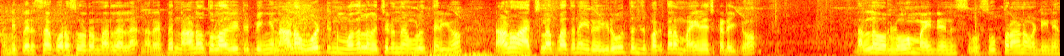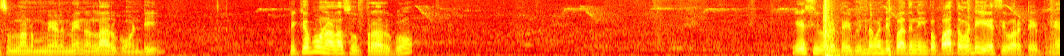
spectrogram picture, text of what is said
வண்டி பெருசாக குறை சொல்கிற மாதிரிலாம் இல்லை. நிறைய பேர் நானும் தொலாவிட்டு இருப்பீங்க. நானும் ஓட்டின்னு முதல்ல வச்சுருந்தவங்களுக்கு தெரியும். நானும் ஆக்சுவலாக பார்த்தோன்னா இரு இருபத்தஞ்சு பக்கத்தில் மைலேஜ் கிடைக்கும். நல்ல ஒரு லோ மைண்டெனன்ஸ் ஒரு சூப்பரான வண்டினே சொல்லலாம் உண்மையாலுமே. நல்லாயிருக்கும் வண்டி. பிக்கப்பும் நல்லா சூப்பராக இருக்கும். ஏசி வர டைப் இந்த வண்டி பார்த்தீங்கன்னா இப்போ பார்த்த வண்டி ஏசி வர டைப்புங்க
